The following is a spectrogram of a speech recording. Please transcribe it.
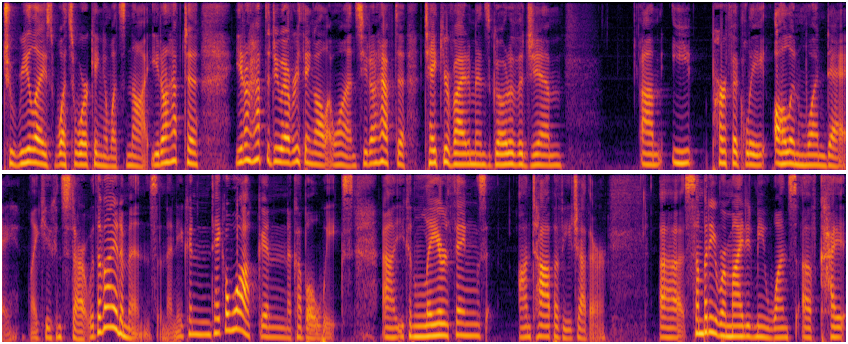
to realize what's working and what's not. You don't have to you don't have to do everything all at once. You don't have to take your vitamins, go to the gym, um, eat perfectly all in one day. Like you can start with the vitamins and then you can take a walk in a couple of weeks. Uh, you can layer things on top of each other. Uh, somebody reminded me once of kai-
